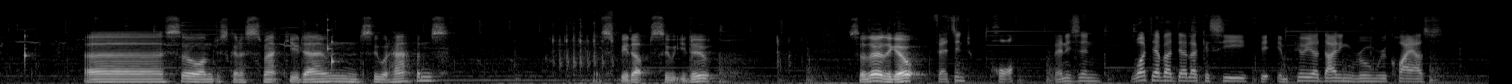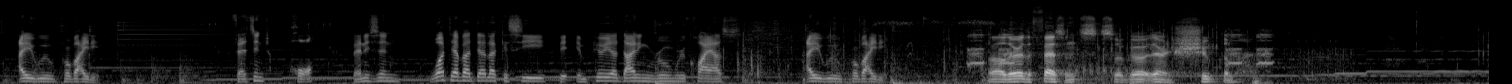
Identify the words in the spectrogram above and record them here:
Uh, so I'm just going to smack you down and see what happens. Let's speed up, see what you do. So there they go. Pheasant, pork, venison, whatever delicacy the imperial dining room requires, I will provide it. Pheasant, pork, venison, whatever delicacy the imperial dining room requires, I will provide it. Well, they're the pheasants, so go out there and shoot them.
